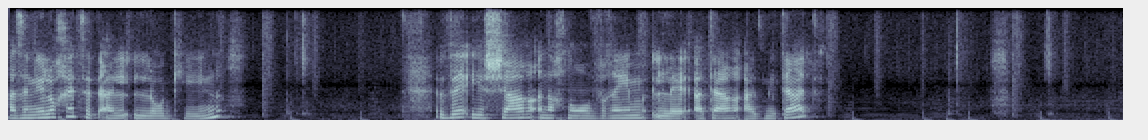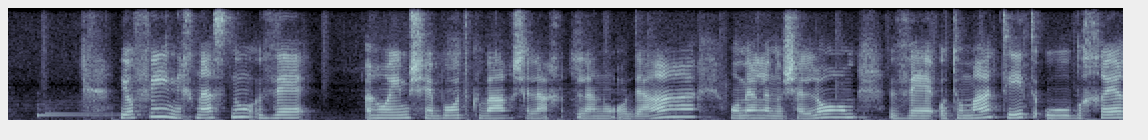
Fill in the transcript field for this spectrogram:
אז אני לוחצת על לוגין. וישר אנחנו עוברים לאתר אדמיטת. יופי, נכנסנו ו... רואים שבוט כבר שלח לנו הודעה, הוא אומר לנו שלום, ואוטומטית הוא בוחר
